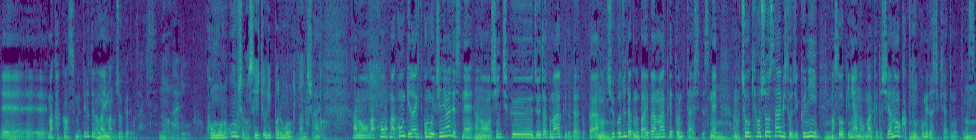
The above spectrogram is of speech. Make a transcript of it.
えー、まあ、拡販を進めているというのが今の状況でございます、うん、なるほど、はい、今後の御社の成長を引っ張るものなんでしょうか、はい。あのまあ今まあ、今期来期、今後1年はですね、うん、あの新築住宅マーケットであるとか、あの中古住宅の売買マーケットに対してですね、うん、あの長期保証サービスを軸に、うん、まあ、早期にあのマーケットシェアの獲得を目指していきたいと思っています。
